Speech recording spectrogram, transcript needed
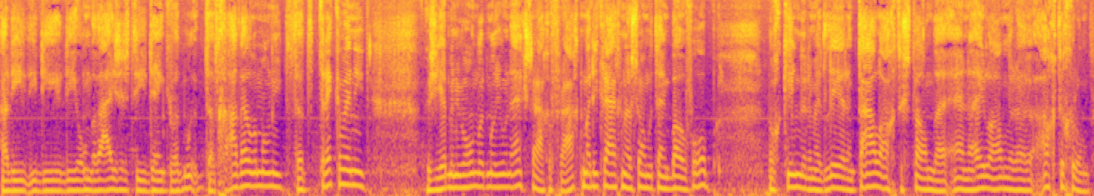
Nou, die, die, die, die onderwijzers die denken, wat moet, dat gaat helemaal niet. Dat trekken we niet. Dus die hebben nu 100 miljoen extra gevraagd. Maar die krijgen nou zometeen bovenop nog kinderen met leer- en taalachterstanden en een hele andere achtergrond.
